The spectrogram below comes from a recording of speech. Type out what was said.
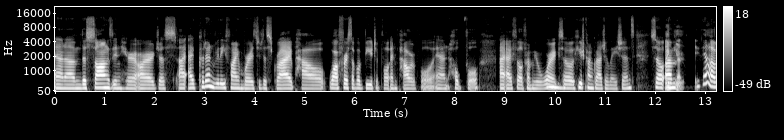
and um, the songs in here are just I, I couldn't really find words to describe how well first of all beautiful and powerful and hopeful I, I felt from your work. Mm. So huge congratulations. So Thank um you. Yeah.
